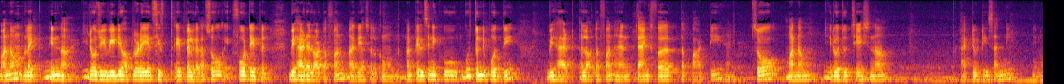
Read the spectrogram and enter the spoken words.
మనం లైక్ నిన్న ఈరోజు ఈ వీడియో అప్లోడ్ అయ్యేది ఫిఫ్త్ ఏప్రిల్ కదా so fourth April we had a lot of fun అది అసలు నాకు తెలిసి నీకు గుర్తుండిపోద్ది. We had a lot of fun and thanks for the party and so మనం ఈరోజు చేసిన యాక్టివిటీస్ అన్నీ నేను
